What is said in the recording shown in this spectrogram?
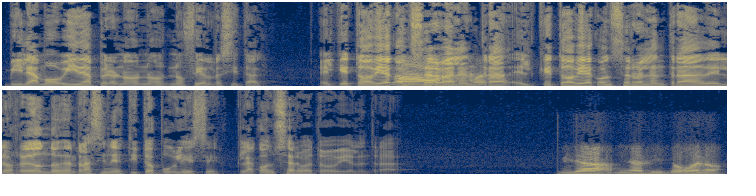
Vi la movida, pero no, no, no fui al recital. El que todavía conserva la entrada, el que todavía conserva la entrada de los redondos en Racing es Tito Pugliese, la conserva todavía la entrada. Mirá, mirá Tito, bueno,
